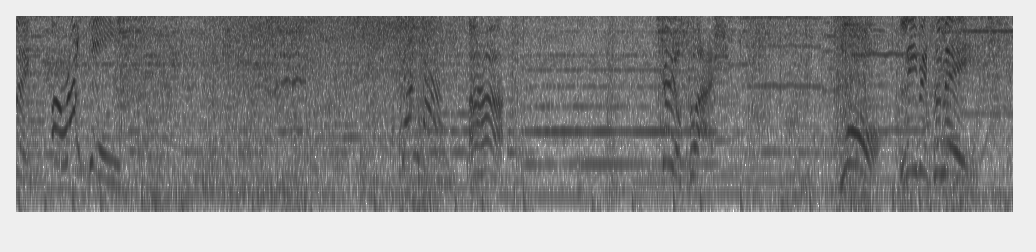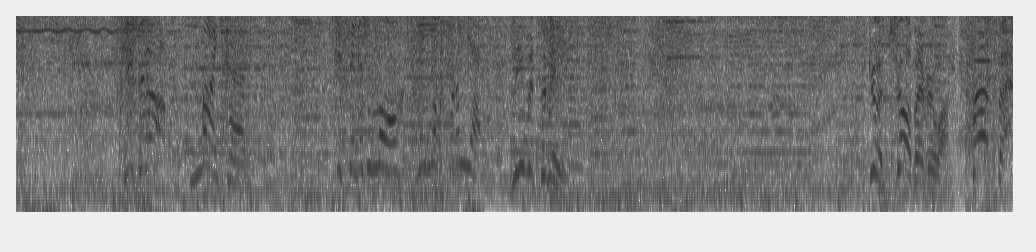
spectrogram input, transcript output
alrighty Dunban! Aha! Uh-huh. Gale Slash! More! Leave it to me! Keep it up! My turn. Just a little more. We're not done yet. Leave it to me! Good job, everyone! Perfect!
